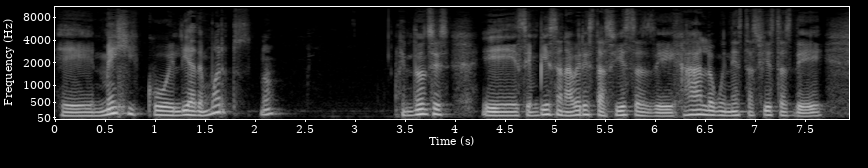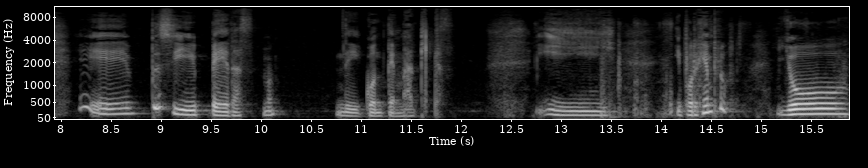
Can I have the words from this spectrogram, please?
en México el Día de Muertos, ¿no? Entonces eh, se empiezan a ver estas fiestas de Halloween, estas fiestas de, eh, pues sí, pedas, ¿no? De, con temáticas. Y, y por ejemplo, yo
